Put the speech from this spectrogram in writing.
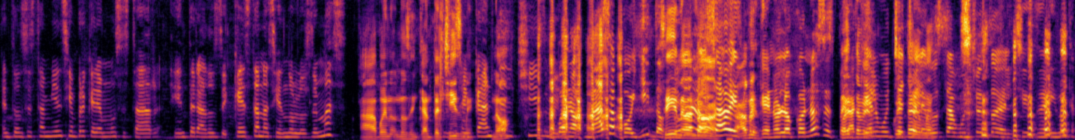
Entonces también siempre queremos estar enterados de qué están haciendo los demás. Ah, bueno, nos encanta el Nos chisme, encanta ¿no? el chisme. Bueno, más apoyito. Sí, Tú no, no, lo sabes a ver. porque no lo conoces, pero Cuéntame, aquí al muchacho le más. gusta mucho esto del chisme. Y bueno,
